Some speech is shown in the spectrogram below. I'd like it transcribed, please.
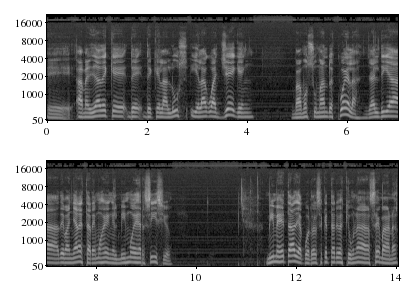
Eh, a medida de que, de, que la luz y el agua lleguen, vamos sumando escuelas. Ya el día de mañana estaremos en el mismo ejercicio. Mi meta, de acuerdo al secretario, es que una semana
